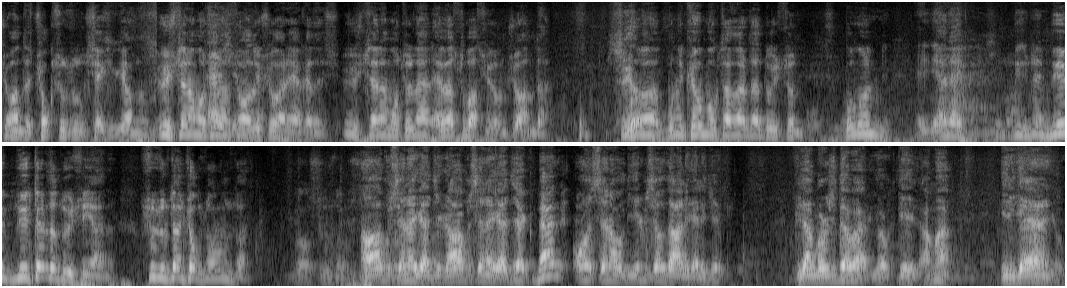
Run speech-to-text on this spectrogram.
Şu anda çok susuzluk çekiyor yalnız. 3 tane motordan şey su alıyor şu araya arkadaş. 3 tane motordan eve su basıyorum şu anda. Bunu, bunu köy muhtarları da duysun. Bugün e, yani büyük, büyük büyükler de duysun yani. Susuzluktan çok zorumuz var. Aa bu sene gelecek, aa bu sene gelecek. Ben- 10 sene oldu, 20 sene daha gelecek. Plan borcu da var, yok değil ama ilgilenen yok.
